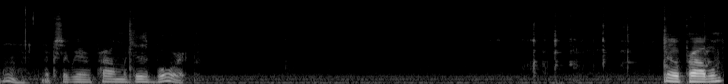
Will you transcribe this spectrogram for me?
Hmm, looks like we have a problem with this board. No problem.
